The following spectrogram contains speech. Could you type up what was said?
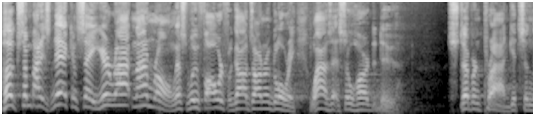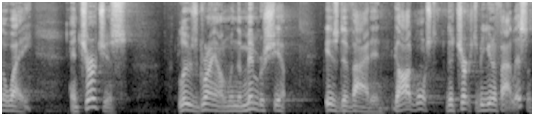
hug somebody's neck and say, You're right and I'm wrong. Let's move forward for God's honor and glory. Why is that so hard to do? Stubborn pride gets in the way. And churches lose ground when the membership is divided. God wants the church to be unified. Listen,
